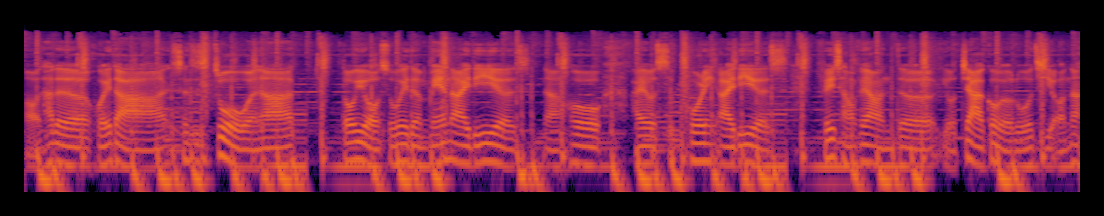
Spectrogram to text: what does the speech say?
哦，他的回答甚至是作文啊，都有所谓的 man ideas，然后还有 supporting ideas，非常非常的有架构、有逻辑哦。那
